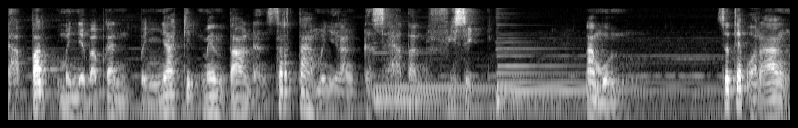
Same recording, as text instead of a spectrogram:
dapat menyebabkan penyakit mental dan serta menyerang kesehatan fisik. Namun, setiap orang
